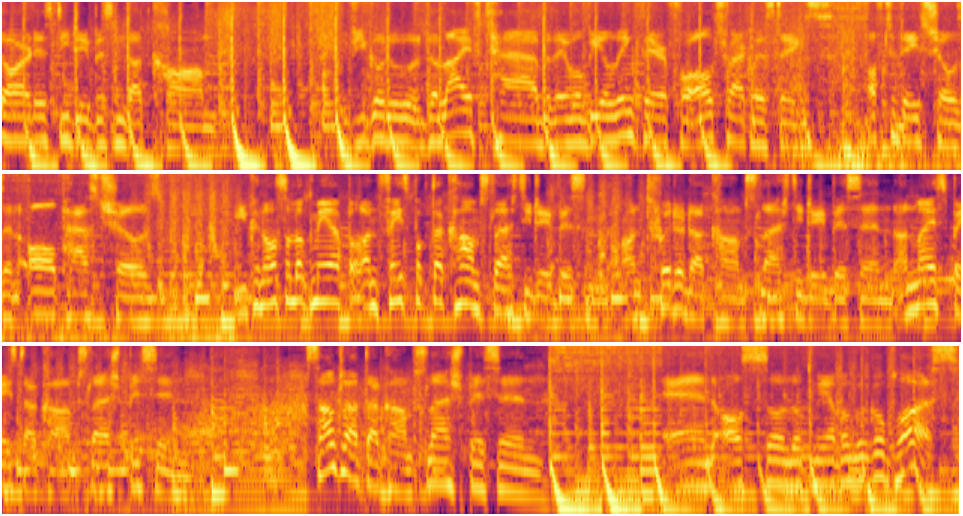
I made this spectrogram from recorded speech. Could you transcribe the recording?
Start is djbisson.com. If you go to the live tab, there will be a link there for all track listings of today's shows and all past shows. You can also look me up on facebook.com slash djbisson, on twitter.com slash djbisson, on myspace.com slash bisson, soundcloud.com slash bisson, and also look me up on Google+. Plus.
